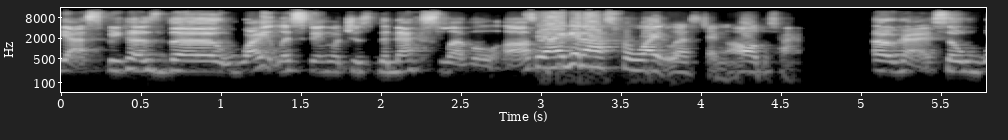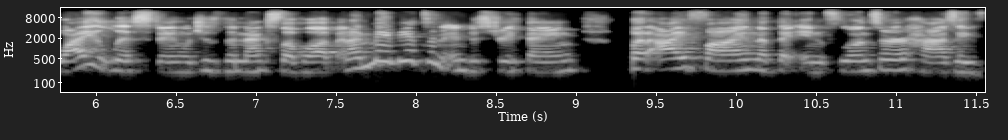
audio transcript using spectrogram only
Yes, because the whitelisting, which is the next level up. See, I get asked for whitelisting all the time. Okay, so whitelisting, which is the next level up, and I, maybe it's an industry thing, but I find that the influencer has a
